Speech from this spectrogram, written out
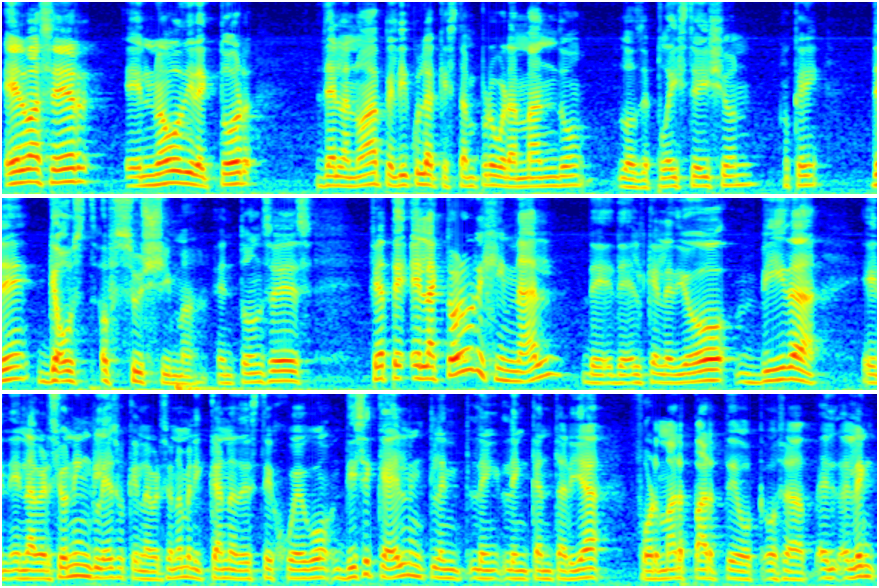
él va a ser el nuevo director de la nueva película que están programando los de PlayStation, ok, de Ghost of Tsushima. Entonces, fíjate, el actor original del de, que le dio vida en, la versión inglés o que en la versión americana de este juego, dice que a él le, encantaría formar parte, o, o sea, él,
